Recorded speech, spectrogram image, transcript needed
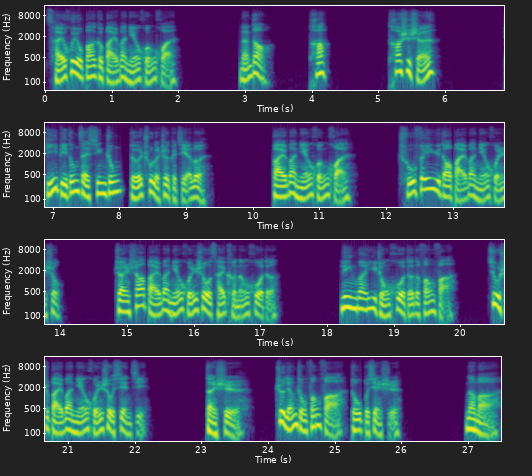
才会有八个百万年魂环？难道他，他是神？比比东在心中得出了这个结论：百万年魂环，除非遇到百万年魂兽，斩杀百万年魂兽才可能获得。另外一种获得的方法就是百万年魂兽献祭，但是这两种方法都不现实。那么。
